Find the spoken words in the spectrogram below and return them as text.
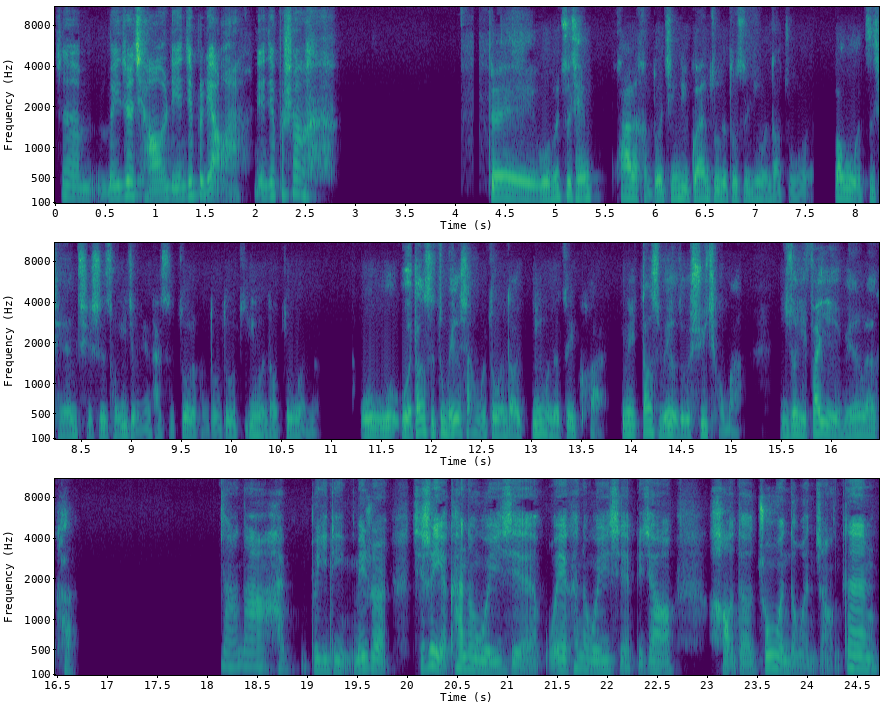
这没这桥连接不了啊，连接不上。对我们之前花了很多精力关注的都是英文到中文，包括我之前其实从一九年开始做了很多都英文到中文的。我我我当时都没有想过中文到英文的这一块，因为当时没有这个需求嘛。你说你翻译也没人来看，那那还不一定，没准其实也看到过一些，我也看到过一些比较好的中文的文章，但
